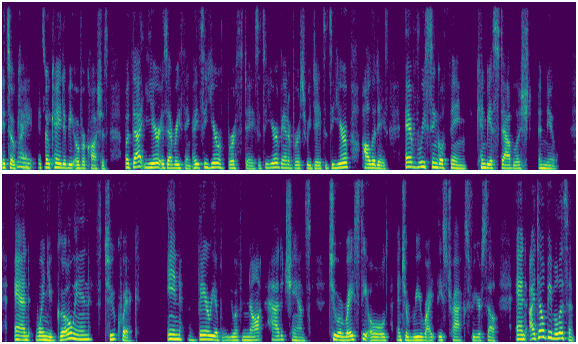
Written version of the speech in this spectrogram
it's okay. Right. It's okay to be overcautious. But that year is everything. It's a year of birthdays. It's a year of anniversary dates. It's a year of holidays. Every single thing can be established anew. And when you go in too quick, invariably you have not had a chance to erase the old and to rewrite these tracks for yourself. And I tell people, listen,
